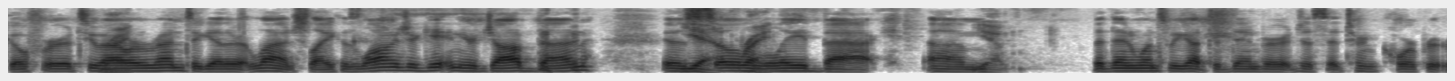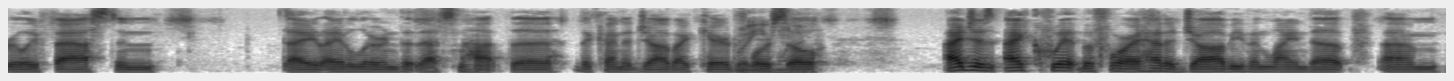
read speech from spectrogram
go for a 2-hour right. run together at lunch. Like as long as you're getting your job done, it was yeah, so right. laid back. Um, yeah but then once we got to Denver, it just it turned corporate really fast, and I, I learned that that's not the the kind of job I cared what for. So I just I quit before I had a job even lined up, um,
